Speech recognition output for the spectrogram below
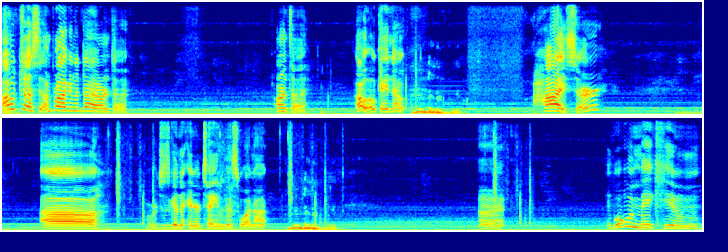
I'm a trust it. I'm probably gonna die, aren't I? Aren't I? Oh, okay, no. Hi, sir. Uh, we're just gonna entertain this. Why not? Alright. What would make him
